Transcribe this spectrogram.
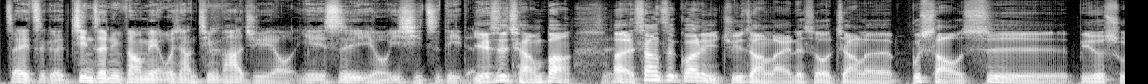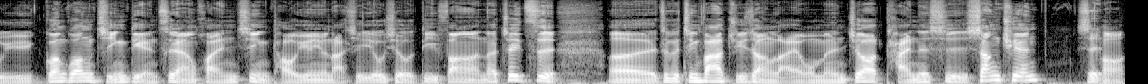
在这个竞争力方面，我想金发局哦也是有一席之地的。也是强棒。呃，上次关旅局长来的时候讲了不少是，比如属于观光景点、自然环境，桃园有哪些优秀的地方啊？那这次呃，这个金发局长来，我们就要谈的是商圈。是哦，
